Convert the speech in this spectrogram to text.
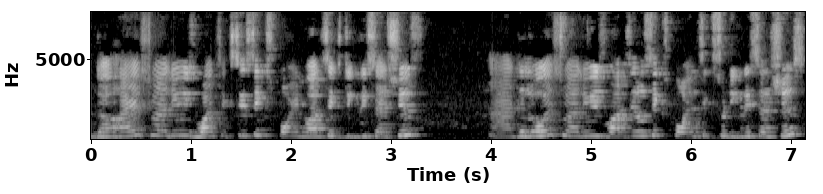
The highest value is 166.16 degrees Celsius and the lowest value is 106.62 degrees Celsius.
